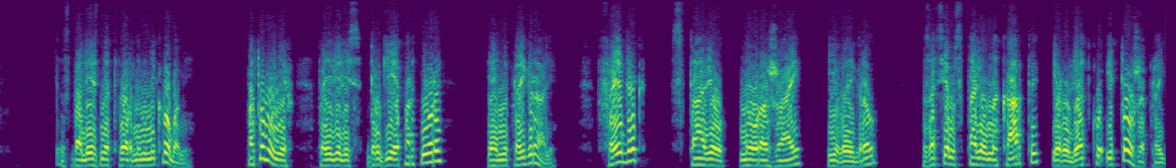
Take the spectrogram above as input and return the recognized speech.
с болезнетворными микробами. Потом у них появились другие партнеры, и они проиграли. Федрик ставил на урожай и выиграл, затем ставил на карты и рулетку и тоже проиграл.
